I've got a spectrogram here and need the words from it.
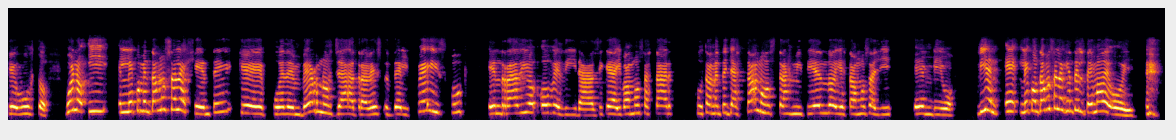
Qué gusto. Bueno, y le comentamos a la gente que pueden vernos ya a través del Facebook en Radio Obedira. Así que ahí vamos a estar, justamente ya estamos transmitiendo y estamos allí en vivo. Bien, eh, le contamos a la gente el tema de hoy.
